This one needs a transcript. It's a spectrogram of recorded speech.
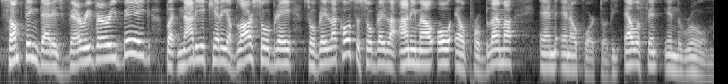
Something that is very, very big, but nadie quiere hablar sobre, sobre la cosa, sobre la animal o el problema and, el cuarto, the elephant in the room.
